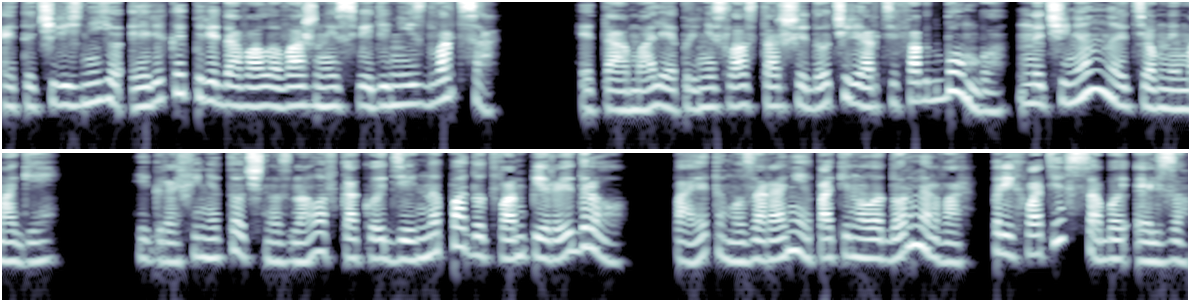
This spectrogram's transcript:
это через нее Эрика передавала важные сведения из дворца. Эта Амалия принесла старшей дочери артефакт-бомбу, начиненную темной магией. И графиня точно знала, в какой день нападут вампиры и дроу поэтому заранее покинула Дормервар, прихватив с собой Эльзу.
